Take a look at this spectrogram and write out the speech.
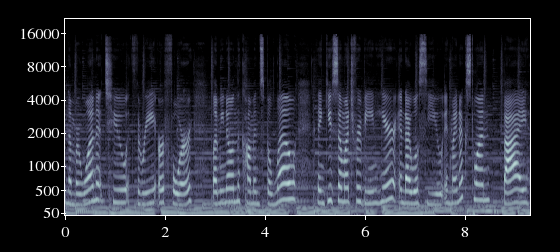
number one, two, three, or four. Let me know in the comments below. Thank you so much for being here, and I will see you in my next one. Bye!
